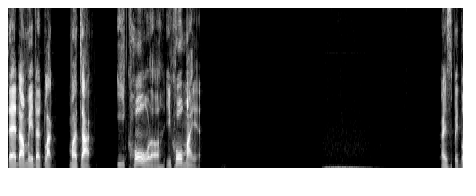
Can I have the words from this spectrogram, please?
แต่ดาเมจหลักๆ มาจากอีโคเหรออีโคใหม่อะไอสเปกโต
